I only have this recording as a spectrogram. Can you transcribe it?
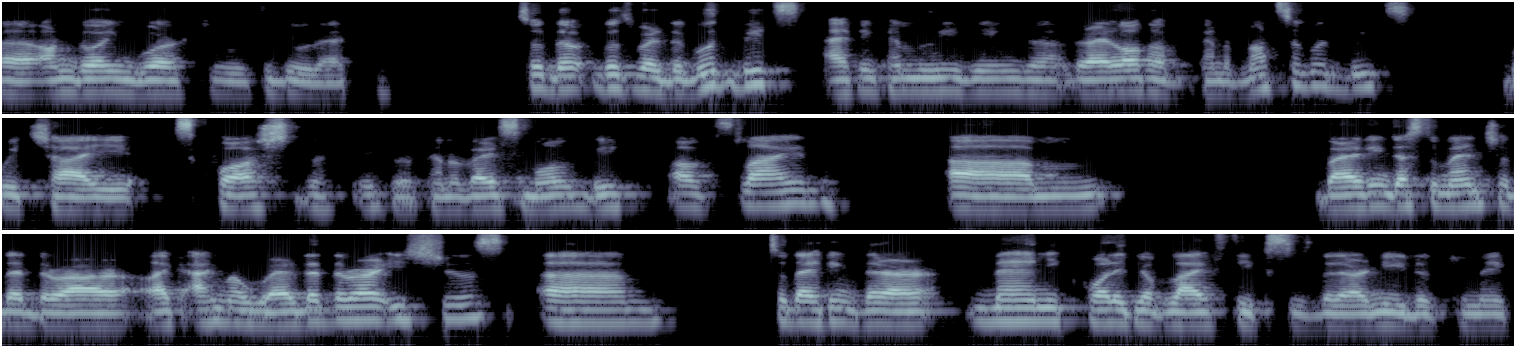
uh, ongoing work to, to do that. So the, those were the good bits. I think I'm leaving, uh, there are a lot of kind of not so good bits, which I squashed into a kind of very small bit of slide. Um, but I think just to mention that there are, like, I'm aware that there are issues. Um, so that I think there are many quality of life fixes that are needed to make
